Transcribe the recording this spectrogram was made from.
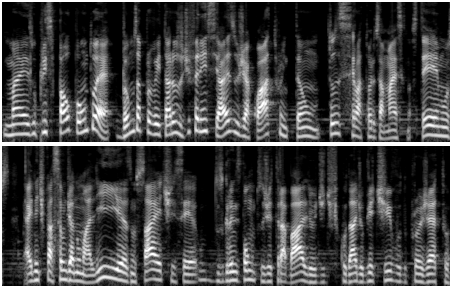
mas o principal ponto é, vamos aproveitar os diferenciais do GA4, então todos esses relatórios a mais que nós temos, a identificação de anomalias no site, ser um dos grandes pontos de trabalho, de dificuldade, objetivo do projeto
